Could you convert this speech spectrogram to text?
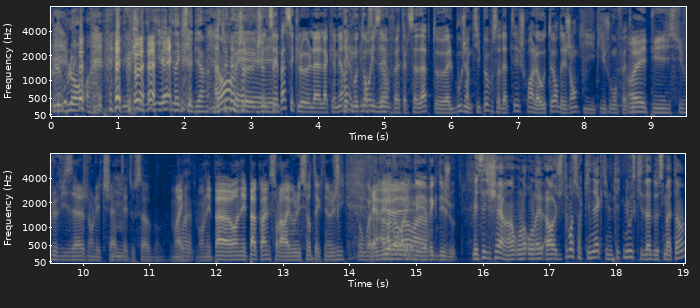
le, le blanc. il y a qui c'est bien. un non, truc que mais je, je ne savais pas, c'est que le- la, la caméra est motorisée en fait. Elle s'adapte, euh, elle bouge un petit peu pour s'adapter, je crois, à la hauteur des gens qui, qui jouent en fait. Ouais et puis ils suivent le visage dans les chats Mm. et tout ça. Bon, ouais. Ouais. On n'est pas on n'est pas quand même sur la révolution technologique. Donc voilà, vu, euh, avec, ouais. des, avec des jeux. Mais c'est cher. Hein. On- alors justement sur Kinect, une petite news qui date de ce matin,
